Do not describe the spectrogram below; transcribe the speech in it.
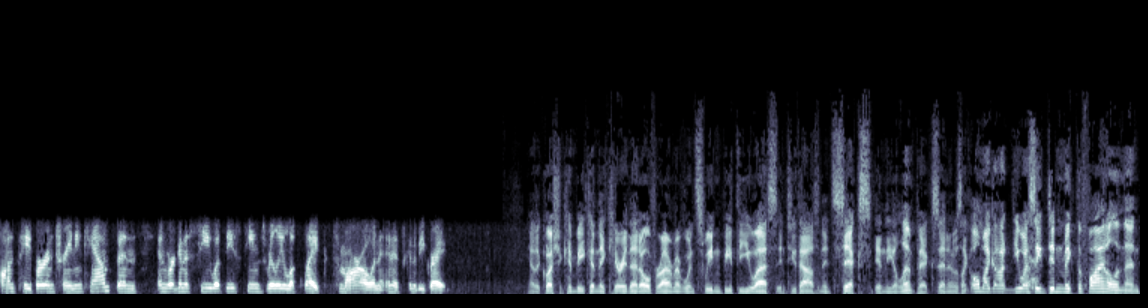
on paper and training camp, and and we're going to see what these teams really look like tomorrow, and, and it's going to be great. Yeah, the question can be, can they carry that over? I remember when Sweden beat the U.S. in 2006 in the Olympics, and it was like, oh my God, USA didn't make the final, and then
